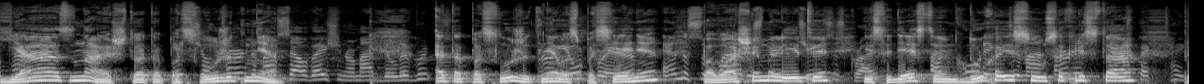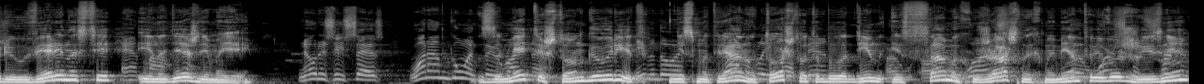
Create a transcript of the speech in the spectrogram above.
Я знаю, что это послужит мне. Это послужит мне во спасение по вашей молитве и содействием Духа Иисуса Христа при уверенности и надежде моей. Заметьте, что он говорит, несмотря на то, что это был один из самых ужасных моментов его жизни,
